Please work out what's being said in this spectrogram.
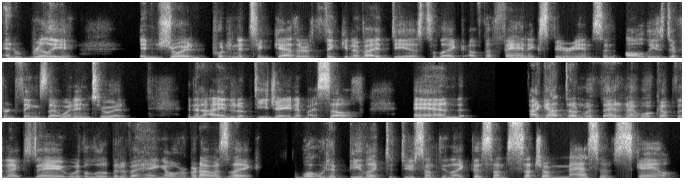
and really enjoyed putting it together, thinking of ideas to like of the fan experience and all these different things that went into it. And then I ended up DJing it myself, and I got done with that, and I woke up the next day with a little bit of a hangover, but I was like, what would it be like to do something like this on such a massive scale?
